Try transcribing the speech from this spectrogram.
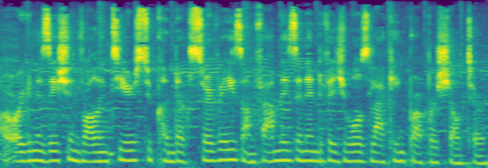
our organization volunteers to conduct surveys on families and individuals lacking proper shelter.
